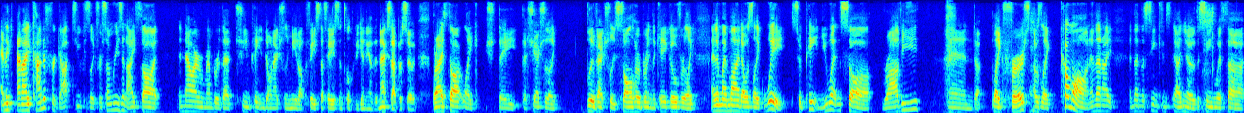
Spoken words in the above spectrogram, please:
and and I kind of forgot too, because like for some reason I thought. And now I remember that she and Peyton don't actually meet up face to face until the beginning of the next episode. But I thought like they that she actually like Liv actually saw her bring the cake over, like, and in my mind I was like, wait, so Peyton, you went and saw Ravi, and uh, like first I was like, come on, and then I and then the scene, uh, you know, the scene with uh,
